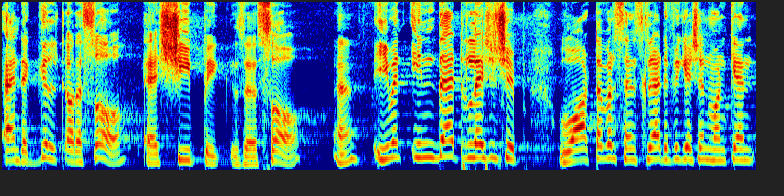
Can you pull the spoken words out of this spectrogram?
and a gilt or a sow, a sheep pig is a sow. Eh? Even in that relationship, whatever sense gratification one can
